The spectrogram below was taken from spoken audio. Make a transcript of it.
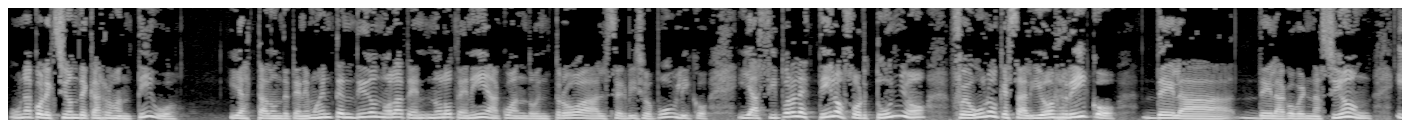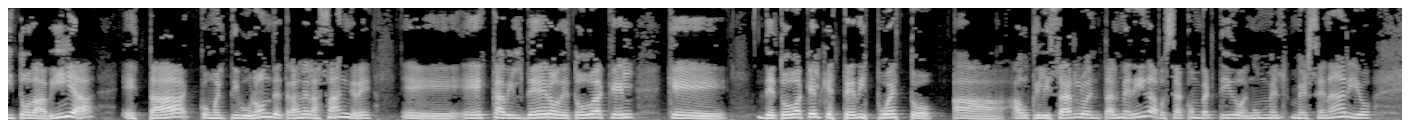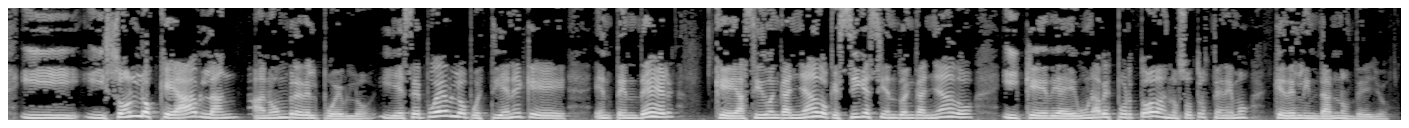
una colección de carros antiguos y hasta donde tenemos entendido no, la no lo tenía cuando entró al servicio público. Y así por el estilo, Fortuño fue uno que salió rico de la, de la gobernación y todavía está como el tiburón detrás de la sangre, eh, es cabildero de todo aquel que de todo aquel que esté dispuesto a, utilizarlo en tal medida, pues se ha convertido en un mercenario y, y, son los que hablan a nombre del pueblo. Y ese pueblo pues tiene que entender que ha sido engañado, que sigue siendo engañado y que de una vez por todas nosotros tenemos que deslindarnos de ello.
